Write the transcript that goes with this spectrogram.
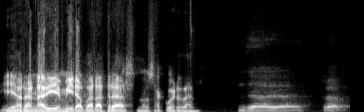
y ahora nadie mira para atrás, no se acuerdan. Ya, ya, claro.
